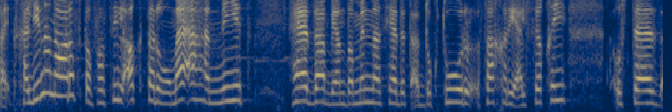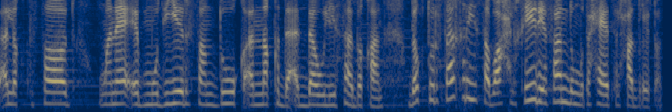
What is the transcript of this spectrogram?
طيب خلينا نعرف تفاصيل أكتر وما أهمية هذا بينضم لنا سيادة الدكتور فخري الفقي أستاذ الاقتصاد ونائب مدير صندوق النقد الدولي سابقا. دكتور فخري صباح الخير يا فندم وتحياتي لحضرتك.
